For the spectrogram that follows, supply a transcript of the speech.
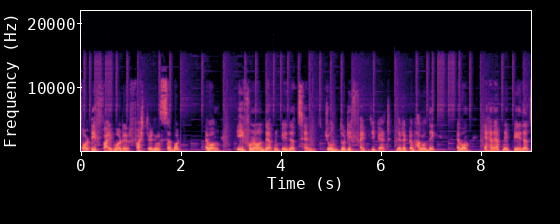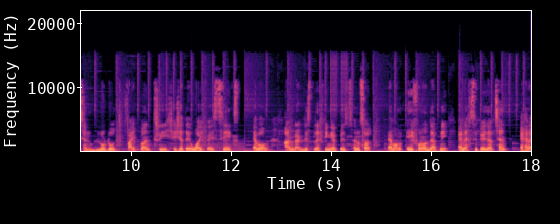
ফর্টি ফাইভ ওয়াটের ফাস্ট চার্জিং সাপোর্ট এবং এই ফোনের মধ্যে আপনি পেয়ে যাচ্ছেন চোদ্দোটি ফাইভ জি ব্যান্ড যেটা একটা ভালো দিক এবং এখানে আপনি পেয়ে যাচ্ছেন ব্লুটুথ ফাইভ পয়েন্ট থ্রি সেই সাথে ওয়াইফাই সিক্স এবং আন্ডার ডিসপ্লে ফিঙ্গারপ্রিন্ট সেন্সর এবং এই ফোনের মধ্যে আপনি এনএফসি পেয়ে যাচ্ছেন। এখানে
